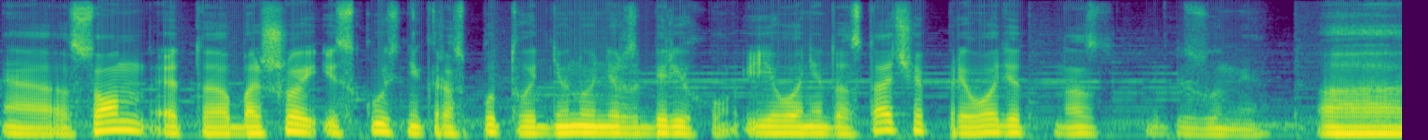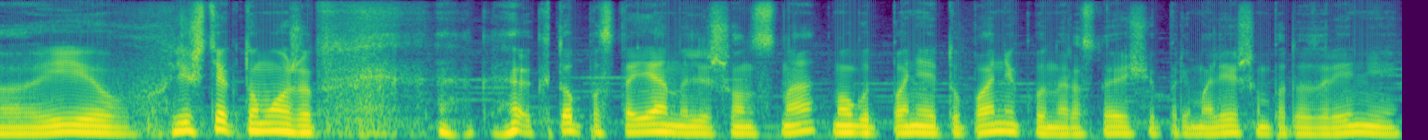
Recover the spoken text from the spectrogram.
э, сон — это большой искусник распутывать дневную неразбериху, и его недостача приводит нас к безумию. А, и лишь те, кто может, кто постоянно лишен сна, могут понять ту панику, нарастающую при малейшем подозрении,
